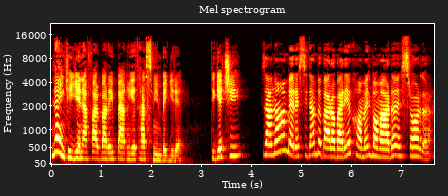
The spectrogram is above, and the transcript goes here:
نه اینکه یه نفر برای بقیه تصمیم بگیره. دیگه چی؟ زنها هم به رسیدن به برابری کامل با مردا اصرار دارن.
